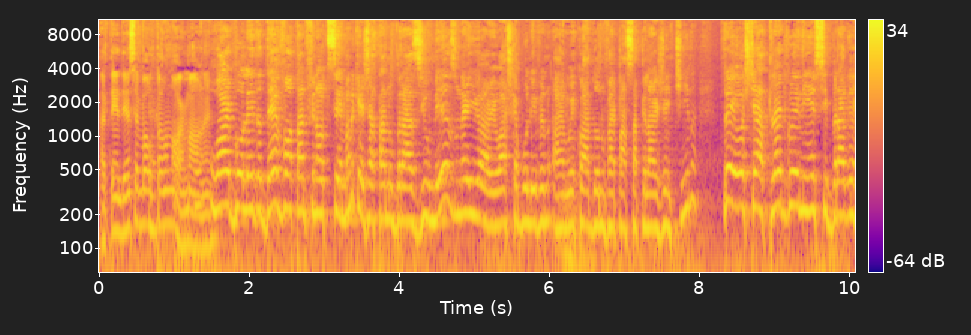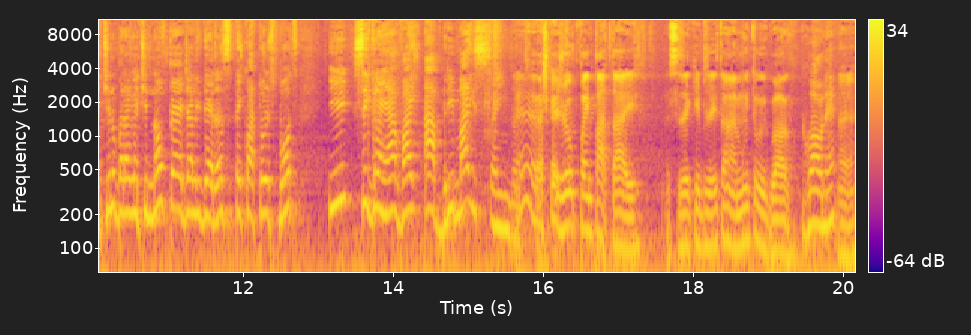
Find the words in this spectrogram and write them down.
A tendência é voltar ao normal, né? O Arboleda deve voltar no final de semana, que ele já tá no Brasil mesmo, né? E ó, eu acho que a Bolívia, ah, o Equador não vai passar pela Argentina. Frei, hoje tem Atlético Goianiense e Bragantino. O Bragantino não perde a liderança, tem 14 pontos. E se ganhar, vai abrir mais ainda. É, eu acho que é jogo pra empatar aí. Essas equipes aí tá muito igual. Igual, né? É.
